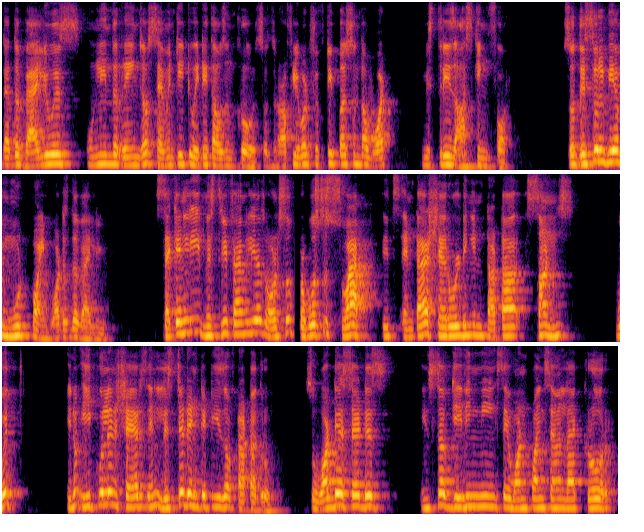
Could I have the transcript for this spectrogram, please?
that the value is only in the range of 70 to 80,000 crores. So roughly about 50% of what Mistry is asking for. So this will be a moot point. What is the value? Secondly, Mistry family has also proposed to swap its entire shareholding in Tata Sons with you know equivalent shares in listed entities of Tata Group. So what they said is instead of giving me say 1.7 lakh crore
